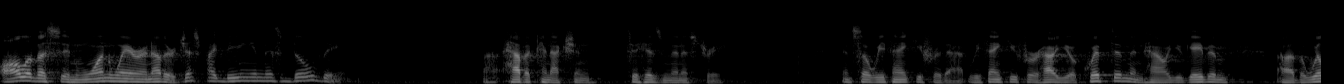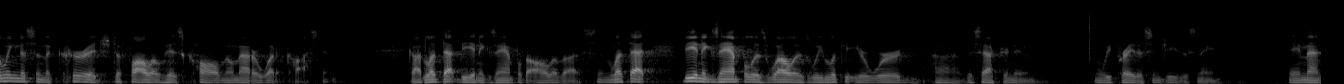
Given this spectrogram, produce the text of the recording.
all of us in one way or another, just by being in this building, uh, have a connection to his ministry. And so we thank you for that. We thank you for how you equipped him and how you gave him uh, the willingness and the courage to follow his call no matter what it cost him. God, let that be an example to all of us. And let that be an example as well as we look at your word uh, this afternoon. And we pray this in Jesus' name. Amen.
